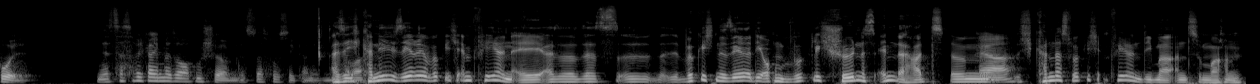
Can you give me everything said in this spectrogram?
Cool. Das, das habe ich gar nicht mehr so auf dem Schirm. Das, das wusste ich gar nicht mehr. Also ich kann die Serie wirklich empfehlen, ey. Also das äh, wirklich eine Serie, die auch ein wirklich schönes Ende hat. Ähm, ja. Ich kann das wirklich empfehlen, die mal anzumachen.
